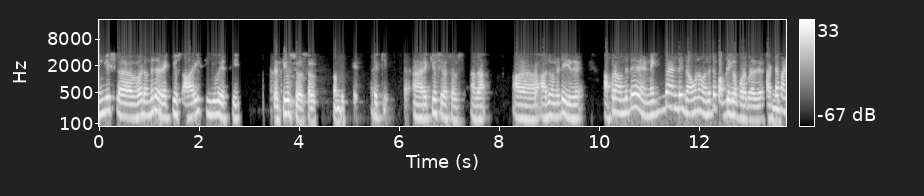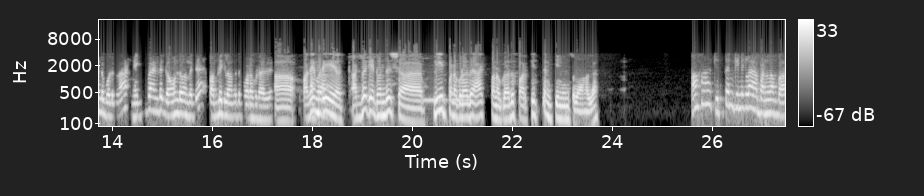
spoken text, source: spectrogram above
இங்கிலீஷ்ல வேர்டு வந்துட்டு recuse R E C U S C recuse yourself from this case recuse yourself அதான். அது வந்துட்டு இது. அப்புறம் வந்துட்டு நெக் பேண்டு கவுனும் வந்துட்டு பப்ளிக்ல போடக்கூடாது. சட்டை பேண்ட் போட்டுக்கலாம். நெக் பேண்டு கவுன் வந்துட்டு பப்ளிக்ல வந்துட்டு போடக்கூடாது. அதே மாதிரி அட்வொகேட் வந்து ப்ளீட் பண்ணக்கூடாது ஆக்ட் பண்ணக்கூடாது ஃபார் கிட்ஸ் அண்ட் கின்னு சொல்லுவாங்கல்ல. ஆஹா கித்தன் கிண்ணுக்கெல்லாம் பண்ணலாம்ப்பா.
